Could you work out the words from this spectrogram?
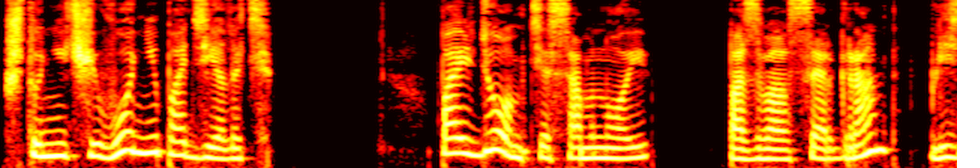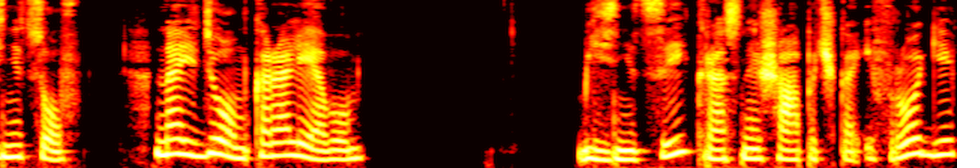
что ничего не поделать. «Пойдемте со мной», — позвал сэр Грант близнецов. «Найдем королеву». Близнецы, Красная Шапочка и Фроги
